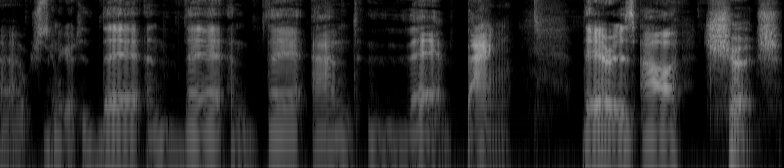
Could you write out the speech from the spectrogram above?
uh, which is going to go to there and there and there and there. Bang. There is our church.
